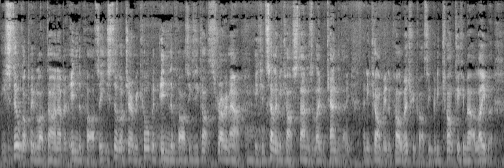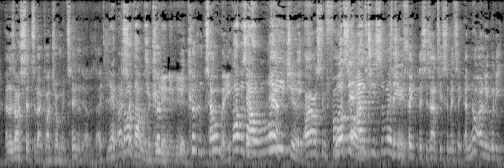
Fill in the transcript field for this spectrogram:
he's still got people like Diane Abbott in the party. He's still got Jeremy Corbyn in the party because he can't throw him out. He can tell him he can't stand as a Labour candidate and he can't be in the parliamentary party, but he can't kick him out of Labour. And as I said to that guy John McTernan the other day, Yeah, I God, said, that was a good interview. He couldn't tell me That was if- outrageous. Yeah, I asked him five Was it anti-Semitic? Do you think this is anti-Semitic? And not only would he,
